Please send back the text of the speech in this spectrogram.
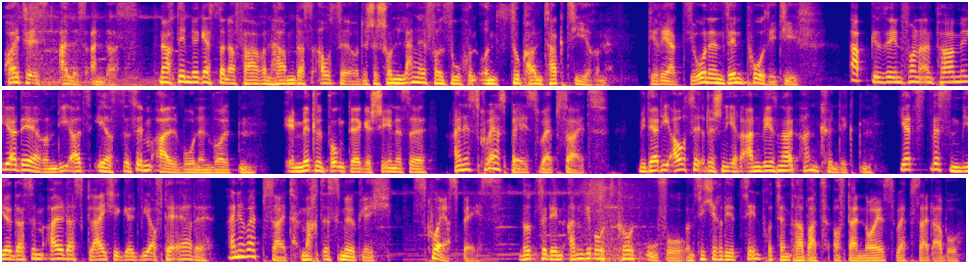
Heute ist alles anders. Nachdem wir gestern erfahren haben, dass Außerirdische schon lange versuchen, uns zu kontaktieren. Die Reaktionen sind positiv. Abgesehen von ein paar Milliardären, die als erstes im All wohnen wollten. Im Mittelpunkt der Geschehnisse eine Squarespace-Website, mit der die Außerirdischen ihre Anwesenheit ankündigten. Jetzt wissen wir, dass im All das gleiche gilt wie auf der Erde. Eine Website macht es möglich. Squarespace. Nutze den Angebotscode UFO und sichere dir 10% Rabatt auf dein neues Website-Abo.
